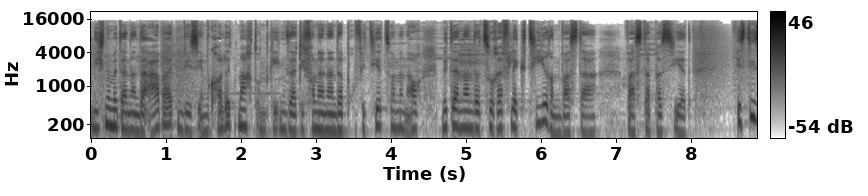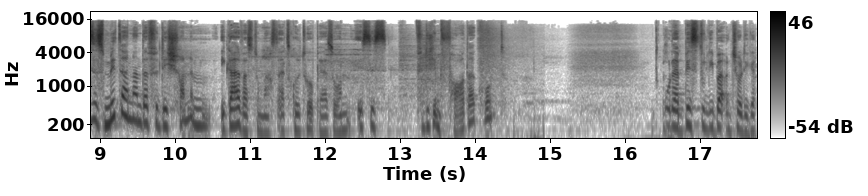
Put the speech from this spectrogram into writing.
nicht nur miteinander arbeiten, wie es ihr im College macht und gegenseitig voneinander profitiert, sondern auch miteinander zu reflektieren, was da, was da passiert. Ist dieses Miteinander für dich schon, im, egal was du machst als Kulturperson, ist es für dich im Vordergrund? Oder bist du lieber, entschuldige,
